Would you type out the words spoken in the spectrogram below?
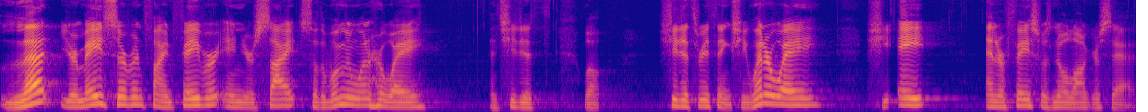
Let your maidservant find favor in your sight. So the woman went her way, and she did, well, she did three things. She went her way, she ate, and her face was no longer sad.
